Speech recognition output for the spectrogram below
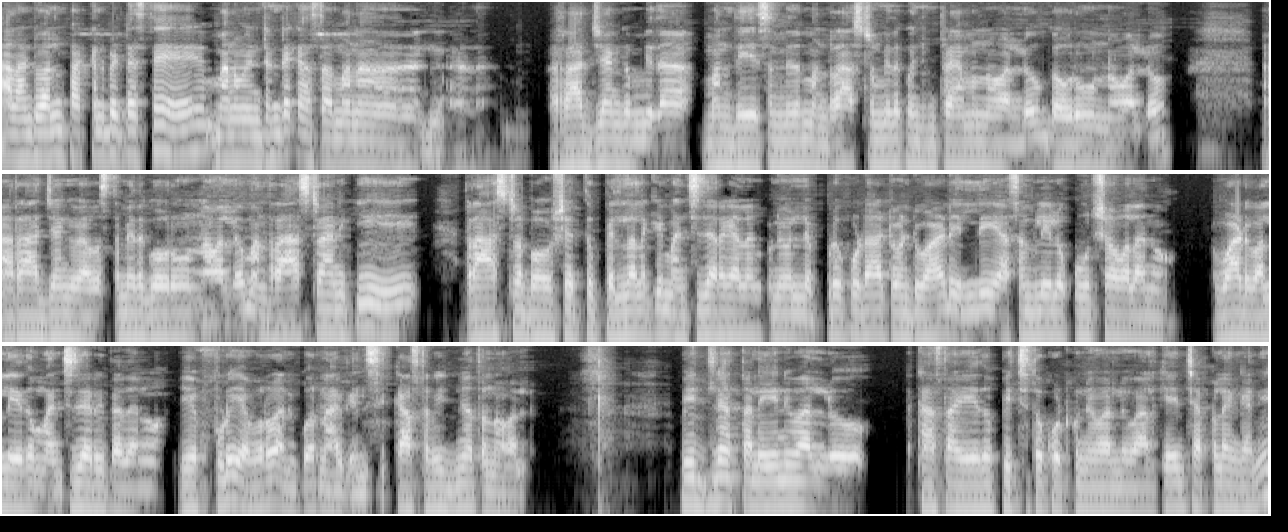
అలాంటి వాళ్ళని పక్కన పెట్టేస్తే మనం ఏంటంటే కాస్త మన రాజ్యాంగం మీద మన దేశం మీద మన రాష్ట్రం మీద కొంచెం ప్రేమ ఉన్న వాళ్ళు గౌరవం ఉన్నవాళ్ళు ఆ రాజ్యాంగ వ్యవస్థ మీద గౌరవం ఉన్నవాళ్ళు మన రాష్ట్రానికి రాష్ట్ర భవిష్యత్తు పిల్లలకి మంచి జరగాలనుకునే వాళ్ళు ఎప్పుడు కూడా అటువంటి వాడు వెళ్ళి అసెంబ్లీలో కూర్చోవాలను వాడి వల్ల ఏదో మంచి జరుగుతుందనో ఎప్పుడు ఎవరు అనుకోరు నాకు తెలిసి. కాస్త విజ్ఞత ఉన్న వాళ్ళు విజ్ఞత లేని వాళ్ళు కాస్త ఏదో పిచ్చితో కొట్టుకునే వాళ్ళు వాళ్ళకి ఏం చెప్పలేం కానీ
